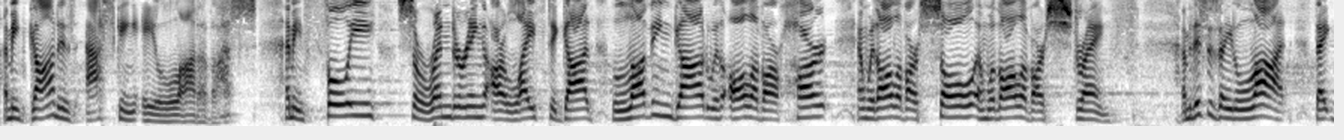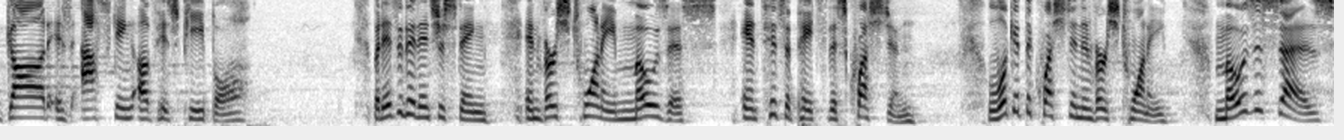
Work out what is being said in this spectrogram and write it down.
I mean, God is asking a lot of us. I mean, fully surrendering our life to God, loving God with all of our heart and with all of our soul and with all of our strength. I mean, this is a lot that God is asking of his people. But isn't it interesting? In verse 20, Moses anticipates this question. Look at the question in verse 20. Moses says,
